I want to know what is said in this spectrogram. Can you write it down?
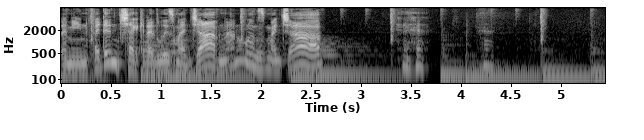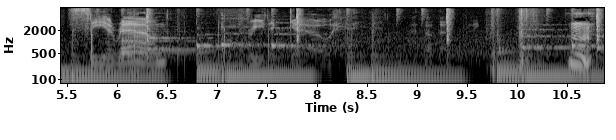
I mean, if I didn't check it, I'd lose my job, and I don't lose my job. See you around. Free to go.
